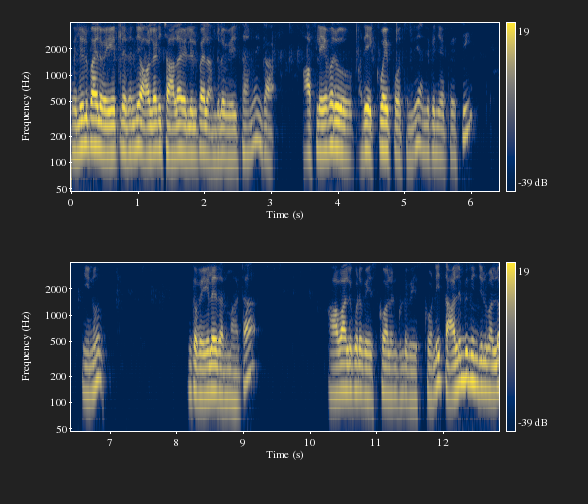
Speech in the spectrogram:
వెల్లుల్లిపాయలు వేయట్లేదండి. ఆల్రెడీ చాలా వెల్లుల్లిపాయలు అందులో వేసాను. ఇంకా ఆ ఫ్లేవరు అది ఎక్కువైపోతుంది అందుకని చెప్పేసి నేను ఇంకా వేయలేదన్నమాట. ఆవాలు కూడా వేసుకోవాలనుకుంటే వేసుకోండి. తాలింపు గింజల వల్ల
